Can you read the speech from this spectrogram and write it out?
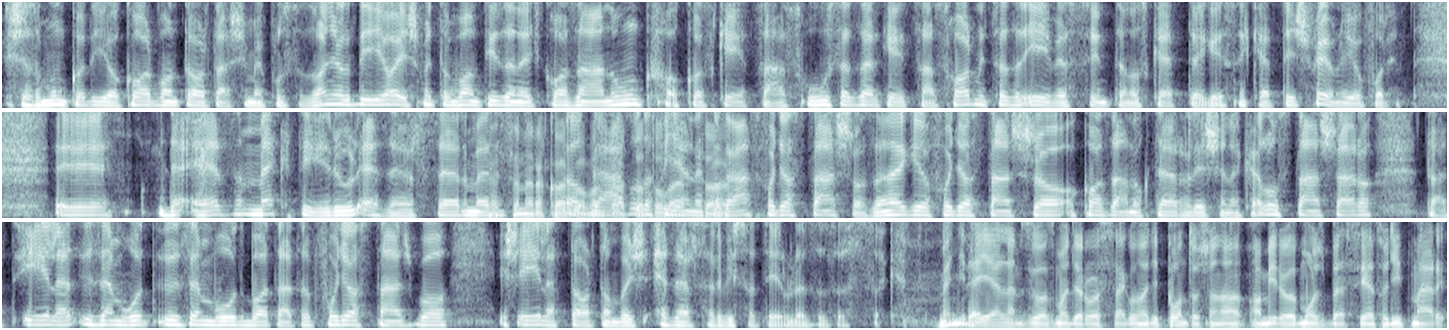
és ez a munkadíja, a karbantartási, meg plusz az anyagdíja, és mint van 11 kazánunk, akkor az 220 ezer, 230 ezer, éves szinten az 2,2,5 millió forint. De ez megtérül ezerszer, mert, Persze, mert a, a gáz, odafigyelnek a gázfogyasztásra, az energiafogyasztásra, a kazánok terhelésének elosztására, tehát élet, üzemmód, üzemmódba, tehát a fogyasztásba és élettartamba is ezerszer visszatérül ez az összeg. Mennyire jellemző az Magyarországon, hogy pontosan amiről most beszélt, hogy itt már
